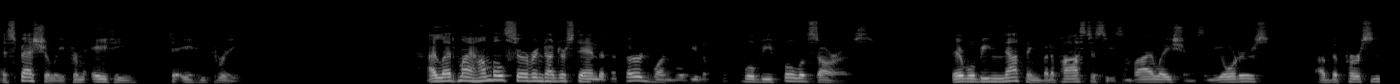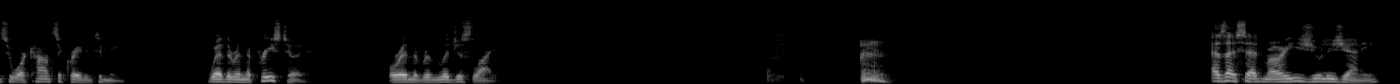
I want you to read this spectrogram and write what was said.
especially from 80 to 83. I let my humble servant understand that the third one will be, the, will be full of sorrows. There will be nothing but apostasies and violations in the orders of the persons who are consecrated to me, whether in the priesthood or in the religious life. As I said, Marie Julie Jahenny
